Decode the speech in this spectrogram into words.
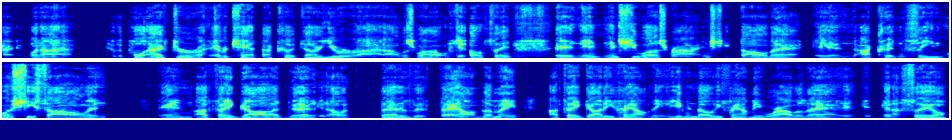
uh, when I, to the point after every chance I could tell her, you were right, I was wrong. You know what I'm saying? And, and, and she was right, and she saw that, and I couldn't see what she saw. And, and I thank God that, you know, that is it found. I mean, I thank God he found me, even though he found me where I was at in a cell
